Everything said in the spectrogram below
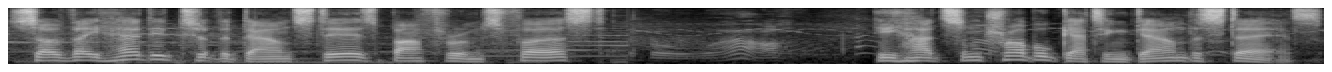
So they headed to the downstairs bathrooms first. Oh, he had some trouble getting down the stairs.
